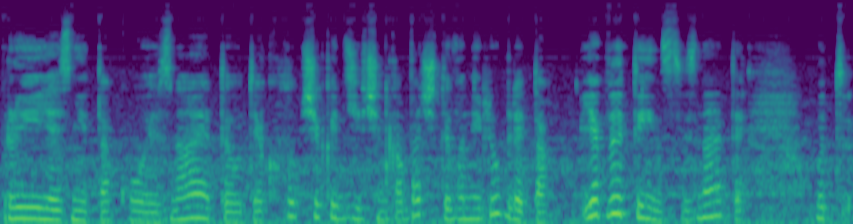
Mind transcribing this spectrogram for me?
приязні такої, знаєте, от як хлопчик і дівчинка, бачите, вони люблять так, як в дитинстві, знаєте, от.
